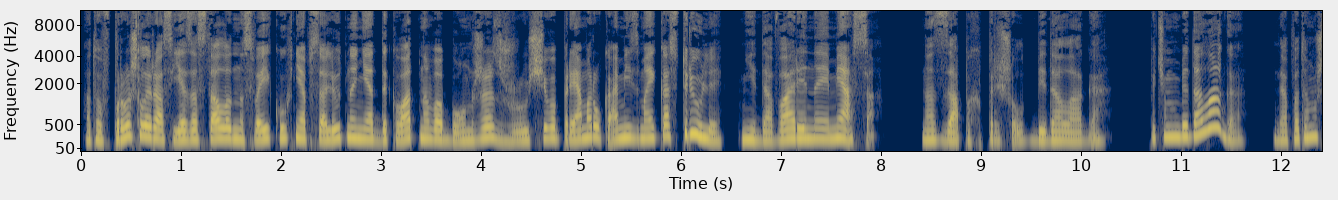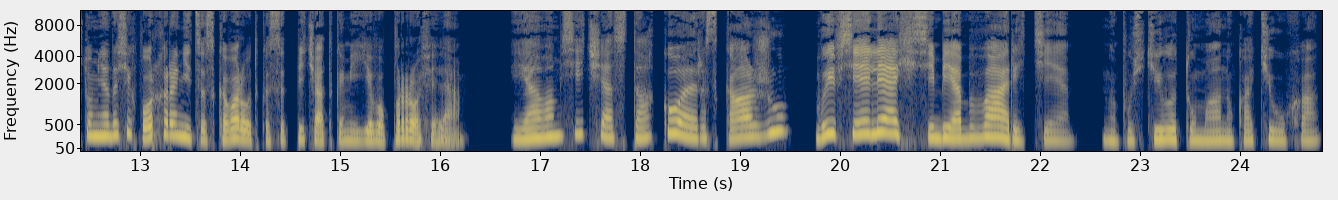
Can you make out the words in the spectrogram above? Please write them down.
А то в прошлый раз я застала на своей кухне абсолютно неадекватного бомжа, жрущего прямо руками из моей кастрюли. Недоваренное мясо. На запах пришел бедолага. Почему бедолага? Да потому что у меня до сих пор хранится сковородка с отпечатками его профиля. Я вам сейчас такое расскажу. Вы все ляхи себе обварите. Напустила туману Катюха.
